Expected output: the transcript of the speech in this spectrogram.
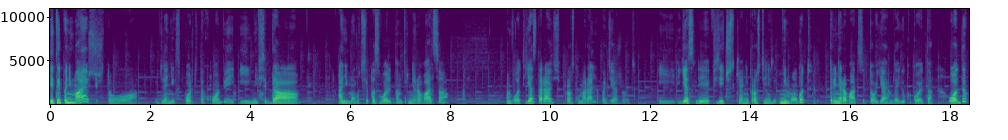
И ты понимаешь, что для них спорт это хобби, и не всегда они могут себе позволить там тренироваться. Вот, я стараюсь просто морально поддерживать. И если физически они просто не, не могут тренироваться, то я им даю какой-то отдых,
